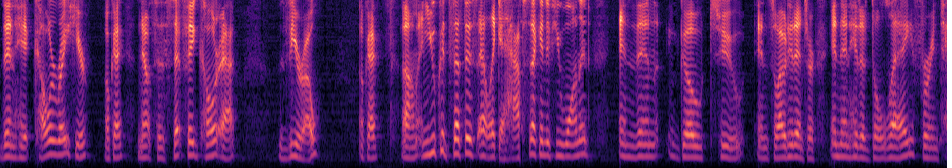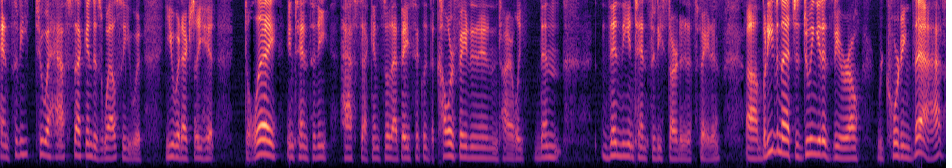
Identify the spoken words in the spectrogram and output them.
then hit color right here. Okay. Now it says set fade color at zero. Okay. Um, and you could set this at like a half second if you wanted, and then go to, and so I would hit enter and then hit a delay for intensity to a half second as well. So you would, you would actually hit delay intensity half second so that basically the color faded in entirely then then the intensity started its fading. Um, but even that just doing it at zero recording that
